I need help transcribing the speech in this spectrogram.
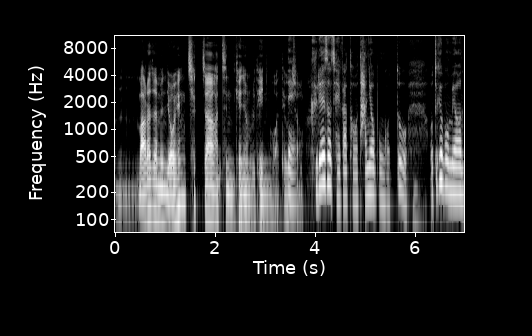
음, 말하자면 여행 책자 같은 개념으로 돼 있는 것 같아요. 네. 그렇죠? 그래서 제가 더 다녀본 것도 어떻게 보면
